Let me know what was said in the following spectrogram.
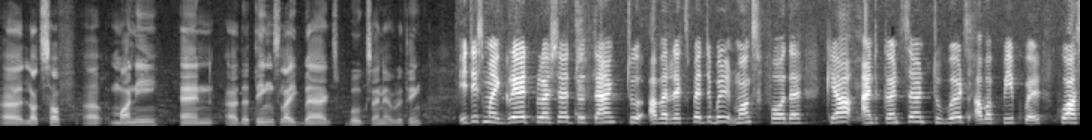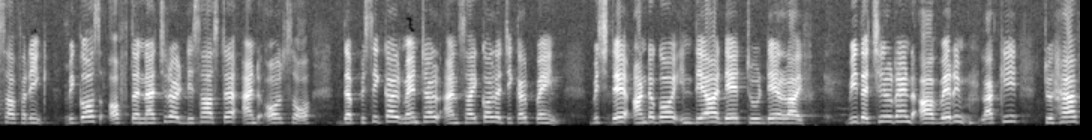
uh, lots of uh, money and uh, the things like bags, books, and everything. It is my great pleasure to thank to our respectable monks for the care and concern towards our people who are suffering because of the natural disaster and also the physical, mental and psychological pain which they undergo in their day-to-day life. We the children are very lucky to have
